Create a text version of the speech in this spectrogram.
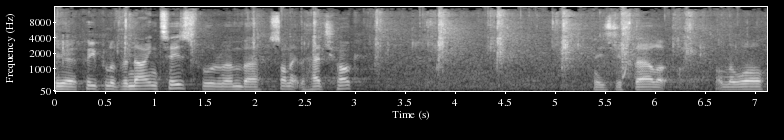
Yeah, people of the 90s will remember Sonic the Hedgehog. He's just there, look, on the wall.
